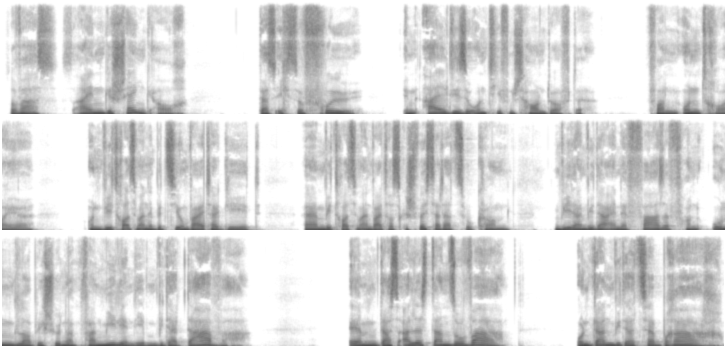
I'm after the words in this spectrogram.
So war's. Ist ein Geschenk auch, dass ich so früh in all diese Untiefen schauen durfte. Von Untreue und wie trotzdem eine Beziehung weitergeht, ähm, wie trotzdem ein weiteres Geschwister dazukommt, wie dann wieder eine Phase von unglaublich schöner Familienleben wieder da war. Ähm, dass alles dann so war und dann wieder zerbrach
